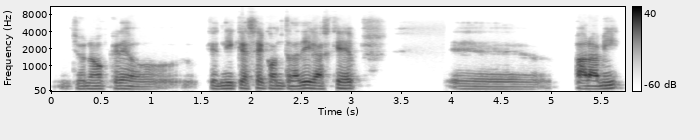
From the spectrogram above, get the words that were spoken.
Yo no creo que ni que se contradiga. Es que eh, para mí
